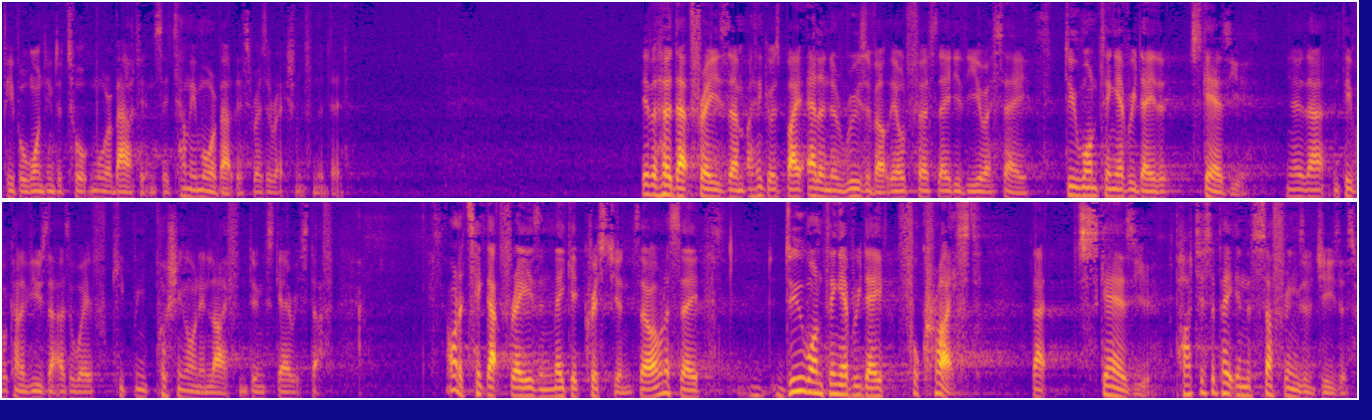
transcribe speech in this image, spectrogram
people wanting to talk more about it and say, Tell me more about this resurrection from the dead. You ever heard that phrase? Um, I think it was by Eleanor Roosevelt, the old First Lady of the USA. Do one thing every day that scares you. You know that? And people kind of use that as a way of keeping pushing on in life and doing scary stuff. I want to take that phrase and make it Christian. So I want to say, do one thing every day for Christ that scares you. Participate in the sufferings of Jesus.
